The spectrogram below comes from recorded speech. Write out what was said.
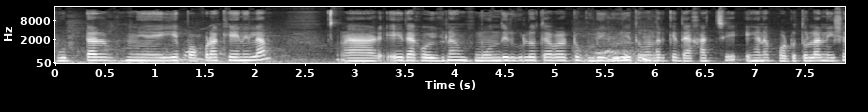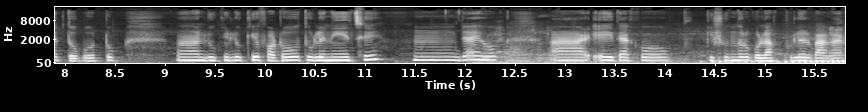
ভুট্টার ইয়ে পকোড়া খেয়ে নিলাম। আর এই দেখো ওইখানে মন্দিরগুলোতে আবার একটু ঘুরিয়ে ঘুরিয়ে তোমাদেরকে দেখাচ্ছি। এখানে ফটো তোলা নিষেধ তবুও একটু লুকিয়ে লুকিয়ে ফটোও তুলে নিয়েছি। যাই হোক। আর এই দেখো, কি সুন্দর গোলাপ ফুলের বাগান।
